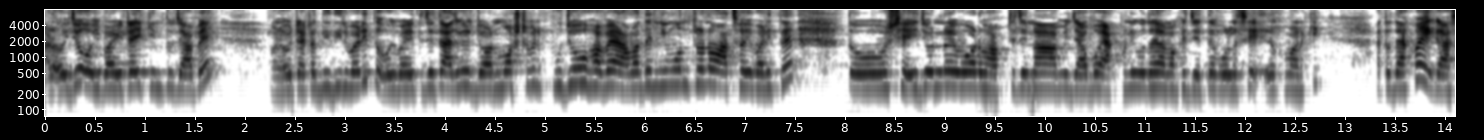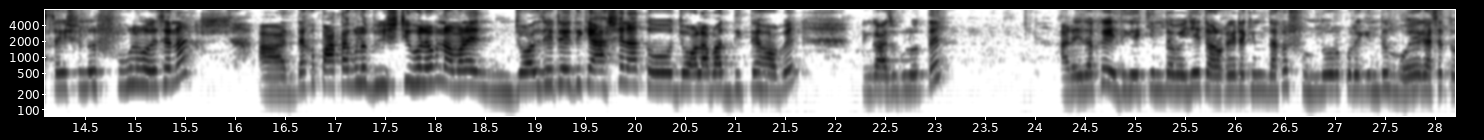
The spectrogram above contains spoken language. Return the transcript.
আর ওই যে ওই বাড়িটাই কিন্তু যাবে। মানে ওইটা একটা দিদির বাড়ি, তো ওই বাড়িতে যেহেতু আজকে জন্মাষ্টমীর পুজোও হবে আর আমাদের নিমন্ত্রণও আছে ওই বাড়িতে, তো সেই জন্যই ও আর ভাবছে যে না, আমি যাব, এখনই বোধহয় আমাকে যেতে বলেছে, এরকম আর কি। আর তো দেখো এই গাছটা কি সুন্দর ফুল হয়েছে না? আর দেখো পাতাগুলো বৃষ্টি হলেও না মানে জল যেটা এদিকে আসে না, তো জল আবার দিতে হবে গাছগুলোতে। আর এই দেখো, এদিকে কিন্তু আমি যে তরকারিটা কিন্তু দেখো সুন্দর করে কিন্তু হয়ে গেছে। তো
